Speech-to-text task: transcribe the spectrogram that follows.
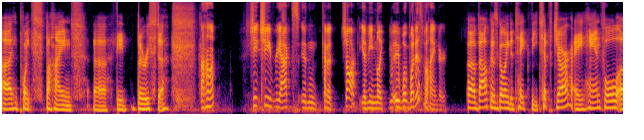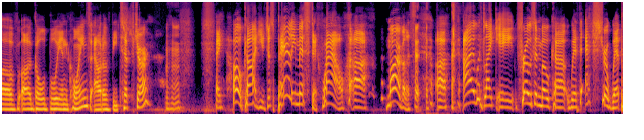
Uh, he points behind uh, the barista. Uh huh. She she reacts in kind of shock. I mean, like, what, what is behind her? Uh, Valka's going to take the tip jar, a handful of uh, gold bullion coins out of the tip jar. Mhm. Hey, oh God, you just barely missed it. Wow. Uh, marvelous. Uh, I would like a frozen mocha with extra whip,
